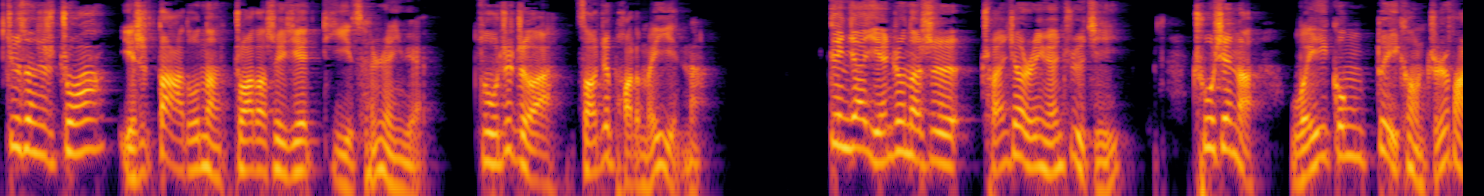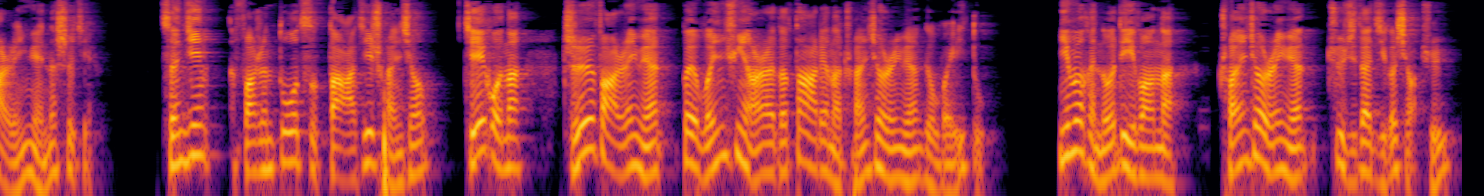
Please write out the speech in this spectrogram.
就算是抓，也是大多呢抓到是一些底层人员，组织者啊早就跑得没影了。更加严重的是，传销人员聚集，出现了围攻对抗执法人员的事件。曾经发生多次打击传销，结果呢，执法人员被闻讯而来的大量的传销人员给围堵。因为很多地方呢，传销人员聚集在几个小区，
